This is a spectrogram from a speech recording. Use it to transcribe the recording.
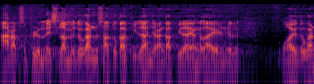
Arab sebelum Islam itu kan satu kabilah nyerang kabilah yang lain. Wah itu kan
